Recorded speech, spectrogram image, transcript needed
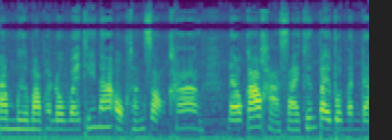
นำมือมาพนมไว้ที่หน้าอกทั้งสองข้าง แล้วก้าวขาซ้ายขึ้นไปบนบันได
